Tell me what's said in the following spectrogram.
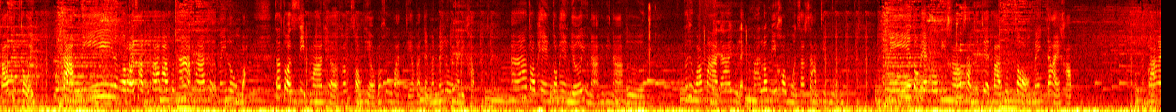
เก้าสิบสวย คุณสามนี่หนึ่งร้อยสามสิบห้าบาทคุณห้ามาเถอะไม่ลงว่ะถ้าตัวสิบมาแถวทั้งสองแถวก็คือหวานเจี๊ยบะแต่มันไม่ลงไงดิครับอ่าตัวเพลงตัวเพลงเยอะอยู่นะพี่พี่นะเออ ก็ถือว่ามาได้อยู่แหละ มารอบนี้ขอมหมุนสักสามสิบหมุนนี่ตัวเพงลงดีครับสามสิบเจ็ดบาทคูณสองไม่จ่ายครับ ว่าไง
